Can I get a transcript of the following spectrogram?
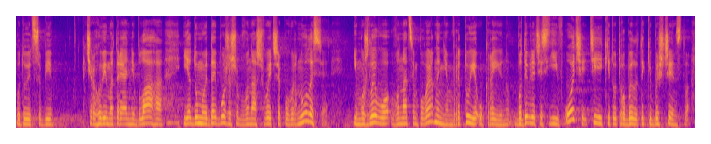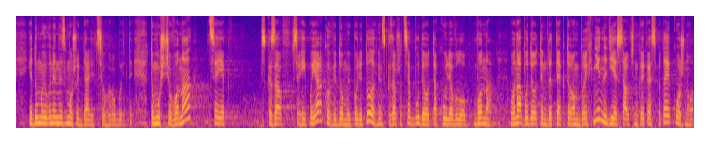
будують собі чергові матеріальні блага. І я думаю, дай Боже, щоб вона швидше повернулася. І, можливо, вона цим поверненням врятує Україну, бо дивлячись їй в очі, ті, які тут робили такі безчинства, я думаю, вони не зможуть далі цього робити. Тому що вона, це як сказав Сергій Поярков, відомий політолог, він сказав, що це буде ота куля в лоб. Вона. Вона буде отим детектором брехні, Надія Савченко, яка спитає кожного,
